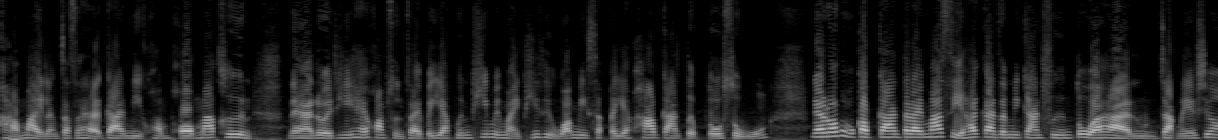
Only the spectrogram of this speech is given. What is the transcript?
ขาใหม่หลังจากสถานการณ์มีความพร้อมมากขึ้นนะคะโดยที่ให้ความสนใจไปยังพื้นที่ใหม่ๆที่ถือว่ามีศักยภาพการเติบโตสูง แนวโน้มผลประกอบการไตรมาสสี่คาดการจะมีการฟื้นตัวค่ะหนุนจากในช่วง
